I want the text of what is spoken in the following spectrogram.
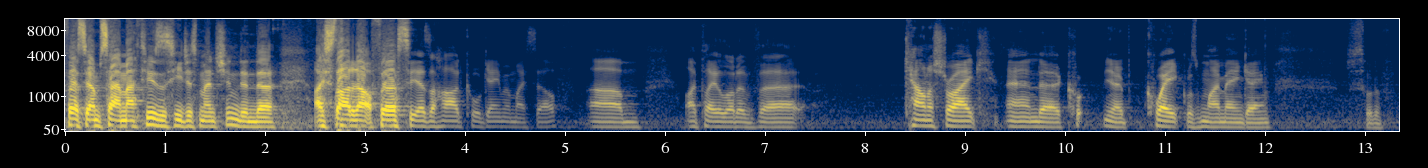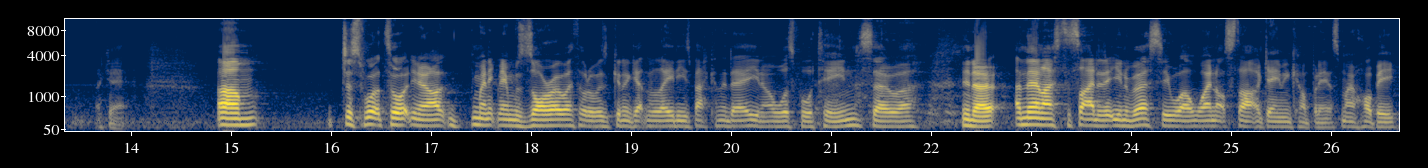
Firstly, I'm Sam Mathews, as he just mentioned, and uh, I started out firstly as a hardcore gamer myself. Um, I played a lot of uh, Counter Strike and uh, you know Quake was my main game. Sort of okay. Um, just what thought, you know, my nickname was Zorro. I thought I was going to get the ladies back in the day. You know, I was 14, so uh, you know. And then I decided at university, well, why not start a gaming company? It's my hobby,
